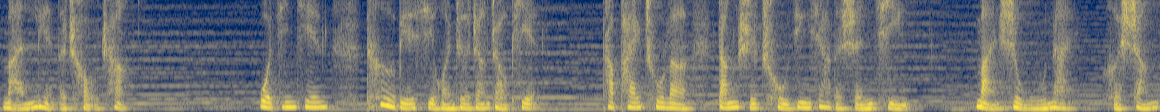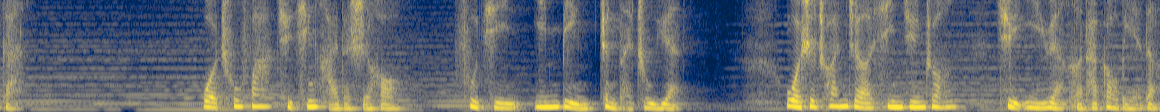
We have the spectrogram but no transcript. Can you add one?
满脸的惆怅。我今天特别喜欢这张照片。他拍出了当时处境下的神情，满是无奈和伤感。我出发去青海的时候，父亲因病正在住院，我是穿着新军装去医院和他告别的。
